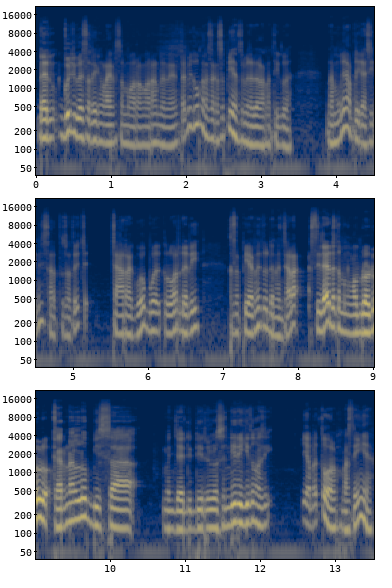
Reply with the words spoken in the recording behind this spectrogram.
dan gue juga sering live sama orang-orang dan lain tapi gue ngerasa kesepian sebenarnya dalam hati gue nah mungkin aplikasi ini satu-satunya cara gue buat keluar dari kesepian itu dengan cara setidaknya ada temen ngobrol dulu. Karena lu bisa menjadi diri lu sendiri gitu gak sih? Ya betul pastinya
